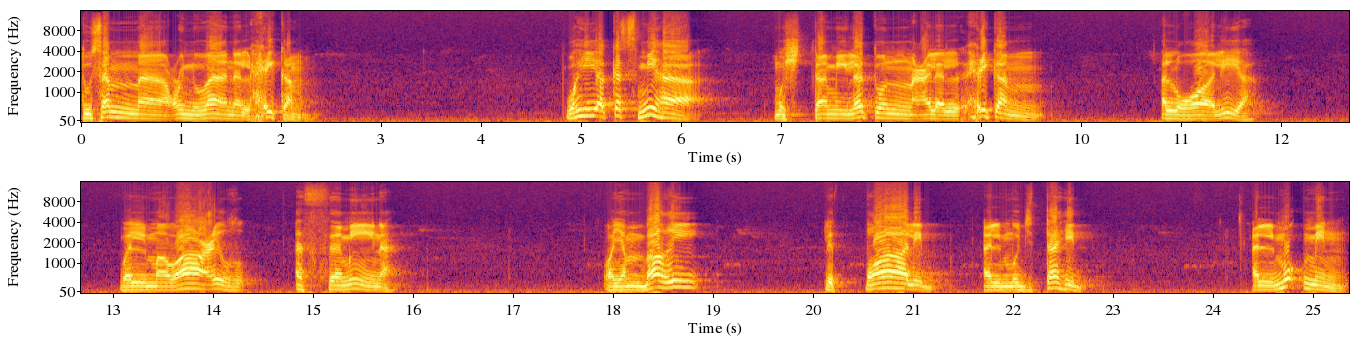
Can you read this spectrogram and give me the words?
تسمى عنوان الحكم وهي كاسمها مشتملة على الحكم الغالية والمواعظ الثمينة وينبغي للطالب المجتهد المؤمن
